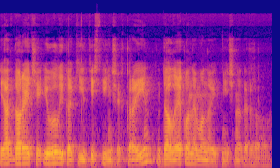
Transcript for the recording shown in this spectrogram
як до речі, і велика кількість інших країн, далеко не моноетнічна держава.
